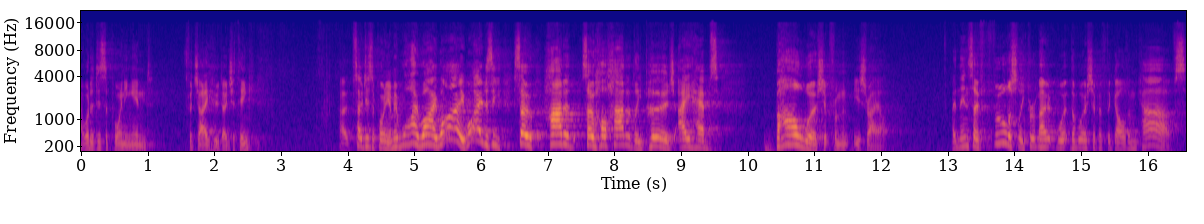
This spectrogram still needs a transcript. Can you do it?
what a disappointing end for Jehu, don't you think? Uh, so disappointing. I mean, why, why, why? Why does he so, hearted, so wholeheartedly purge Ahab's Baal worship from Israel? And then so foolishly promote the worship of the golden calves?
